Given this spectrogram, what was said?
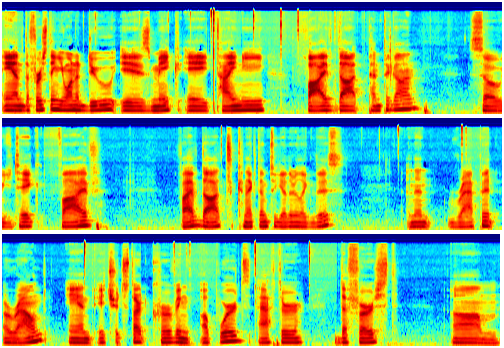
and the first thing you want to do is make a tiny five dot pentagon. So you take five five dots connect them together like this and then wrap it around and it should start curving upwards after the first um,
